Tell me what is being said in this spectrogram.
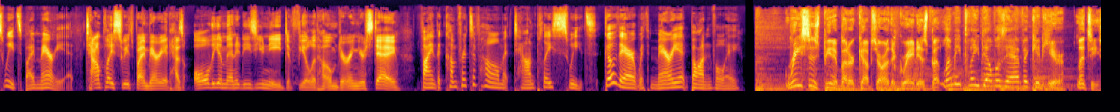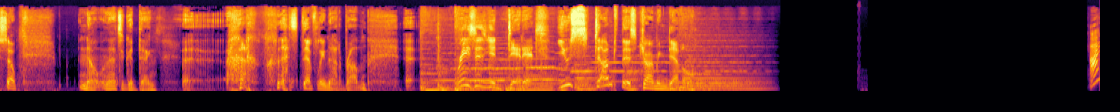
Suites by Marriott. TownePlace Suites by Marriott has all the amenities you need to feel at home during your stay. Find the comforts of home at TownePlace Suites. Go there with Marriott Bonvoy. Reese's peanut butter cups are the greatest, but let me play devil's advocate here. Let's see. So, no, that's a good thing. Uh, that's definitely not a problem. Uh, Reese's, you did it. You stumped this charming devil.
